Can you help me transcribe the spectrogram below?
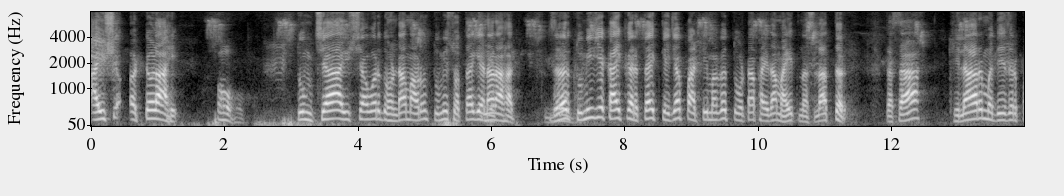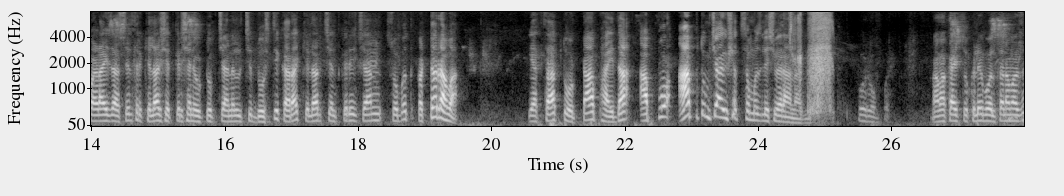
आयुष्य अटळ आहे. हो हो. तुमच्या आयुष्यावर धोंडा मारून तुम्ही स्वतः घेणार आहात. जर तुम्ही जे काय करताय त्याच्या पाठीमागं तोटा फायदा माहीत नसला तर. तसा खिलारमध्ये जर पडायचं असेल तर खिलार शेतकरी यूट्यूब चॅनलची दोस्ती करा. खिलार शेतकरी सोबत कट्टर राहा. याचा तोटा फायदा आपोआप तुमच्या आयुष्यात समजल्याशिवाय राहणार नाही. बरोबर. मामा काय चुकले बोलताना माझं?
